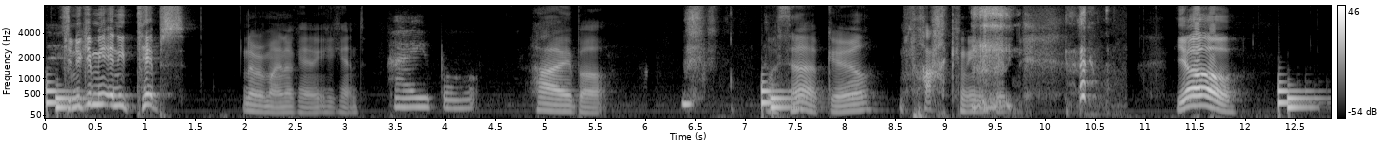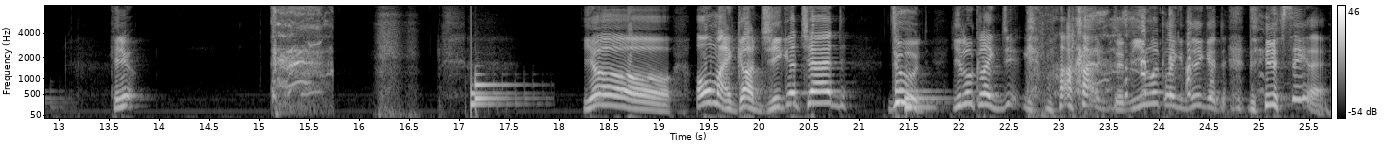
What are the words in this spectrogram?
Can you give me any tips? Never mind. Okay, he can't. Hi, Bo. Hi, but what's up, girl? Fuck me. Yo, can you? Yo, oh my God, Giga Chad, dude, you look like fuck, dude, you look like Giga. Do you see that?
